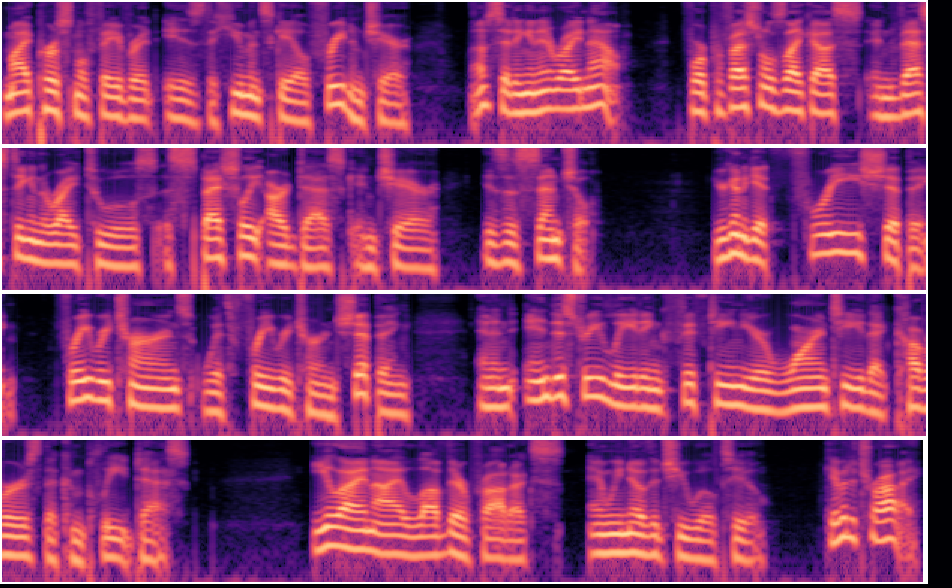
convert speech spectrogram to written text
My personal favorite is the Humanscale Freedom Chair. I'm sitting in it right now. For professionals like us, investing in the right tools, especially our desk and chair, is essential. You're going to get free shipping, free returns with free return shipping, and an industry leading 15 year warranty that covers the complete desk. Eli and I love their products, and we know that you will too. Give it a try.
